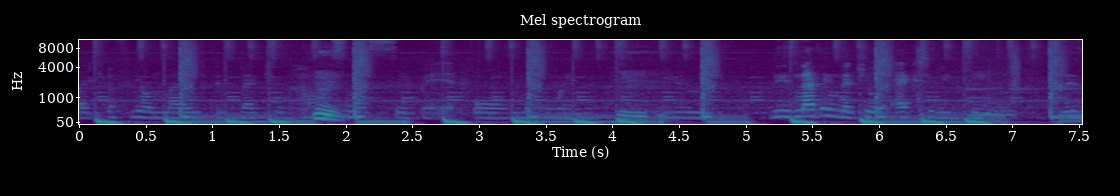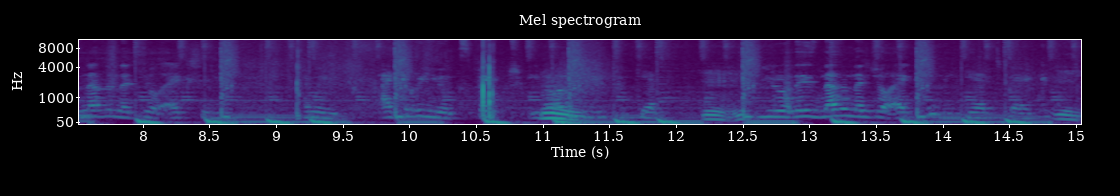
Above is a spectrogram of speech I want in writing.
like if your mind is vacuum how Mm. it's not safe or more when Mm. you there's nothing that you'll actually gain. There's nothing that you'll actually I mean, I agree you expect in order Mm. you to get Mhm. you know, there's nothing that you'll actually get back. Mm.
